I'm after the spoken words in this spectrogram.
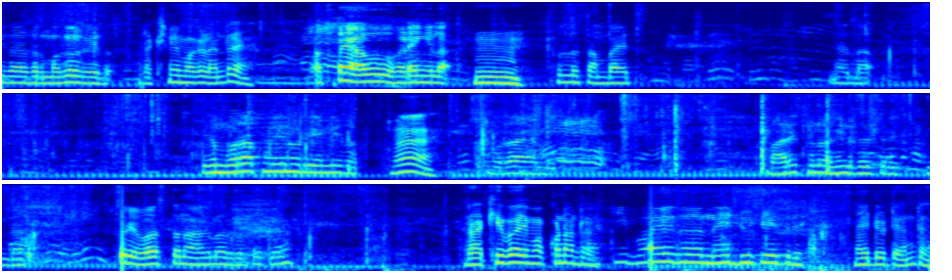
ಇದು ಅದ್ರ ಮಗಳು ರೀ ಇದು. ಲಕ್ಷ್ಮಿ ಮಗಳನ್ರಿ? ಒಟ್ಟ ಯಾವ ಹೊಡೆಯಂಗಿಲ್ಲ. ಹ್ಞೂ ಫುಲ್ ಸಂಭಾಯ್ತು ಎಲ್ಲ. ಇದು ಮುರಾ ತಳಿ ನೋಡ್ರಿ ಎಮ್ಮಿದು ಹಾಂ. ಮುರಾ ಎಮ್ಮಿ. ಭಾರಿ ಚಲೋ ಹಿಂಡ್ತೈತಿ ರೀ ಹಿಂಡ. ರೀ ವ್ಯವಸ್ಥಾನ ಆಗ್ಲಾರ ಬಿಟ್ಟಕ್ಕೆ ರಾಖಿ ಬಾಯಿ ಮಕ್ಕೊಂಡ್ರಿ ರಾಖಿ ಬಾಯಿದು ನೈಟ್ ಡ್ಯೂಟಿ ಐತ್ರಿ. ನೈಟ್ ಡ್ಯೂಟಿ ಅನ್ರಿ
